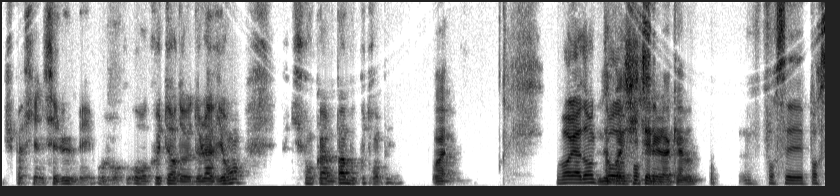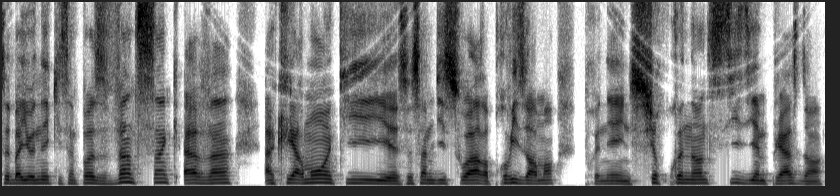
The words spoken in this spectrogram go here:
je sais pas s'il y a une cellule, mais aux, recruteurs de, de l'aviron, qui sont quand même pas beaucoup trompés. Ouais. Voilà donc pour, pour, ces, là, quand même. pour ces pour ces Bayonnais qui s'imposent 25 à 20 à Clermont et qui ce samedi soir provisoirement prenait une surprenante sixième place dans,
